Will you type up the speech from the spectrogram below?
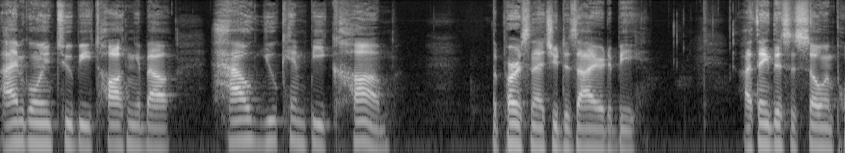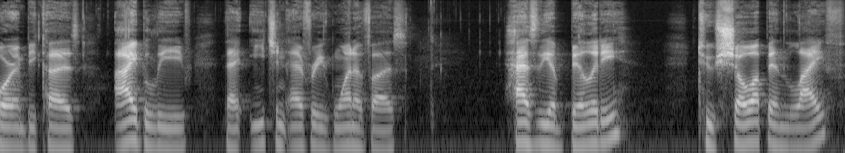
I'm going to be talking about how you can become the person that you desire to be. I think this is so important because I believe that each and every one of us has the ability to show up in life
